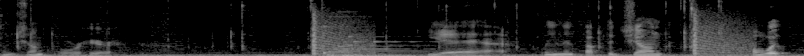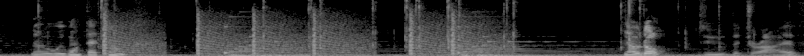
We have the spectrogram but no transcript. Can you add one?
Some junk over here. Yeah, cleaning up the junk. Oh wait, no, we want that junk. No, don't do the drive.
